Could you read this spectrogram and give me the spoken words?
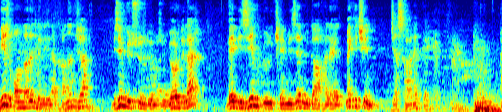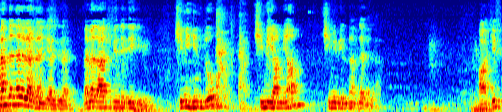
Biz onların dediğine kanınca bizim güçsüzlüğümüzü gördüler ve bizim ülkemize müdahale etmek için cesaretle geldiler. Hem de nerelerden geldiler? Mehmet Akif'in dediği gibi kimi Hindu, kimi yamyam, kimi bilmem ne bela. Akif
